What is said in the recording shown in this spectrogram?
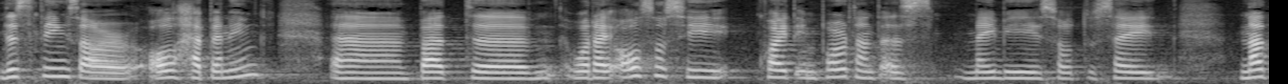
These things are all happening, uh, but uh, what I also see quite important as maybe, so to say, not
